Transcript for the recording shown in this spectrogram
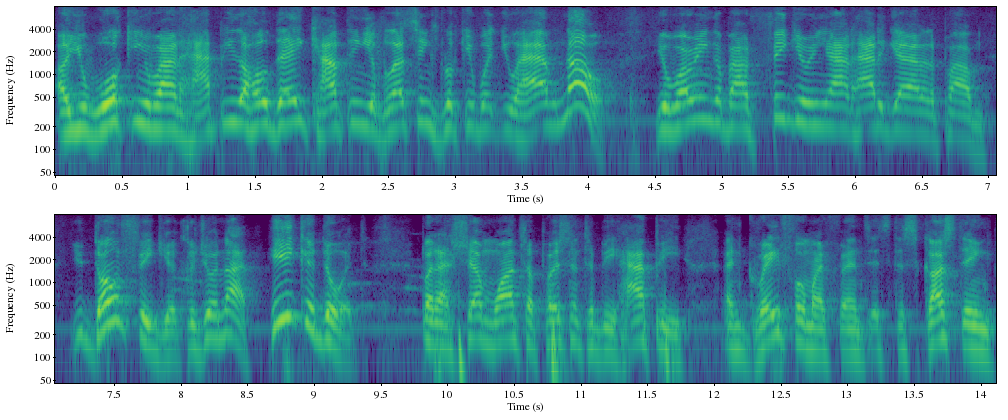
are you walking around happy the whole day, counting your blessings, looking what you have? No. You're worrying about figuring out how to get out of the problem. You don't figure because you're not. He could do it. But Hashem wants a person to be happy and grateful, my friends. It's disgusting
